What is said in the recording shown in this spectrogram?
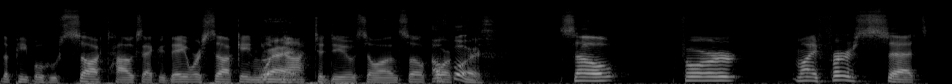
the people who sucked, how exactly they were sucking, what Right. not to do, so on and so forth. Of course. So, for my first set,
